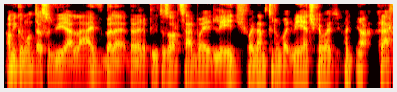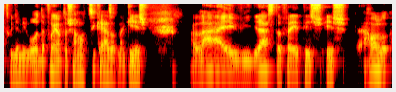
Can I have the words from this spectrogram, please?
amikor mondta azt, hogy we are live, bele, belerepült az arcába egy légy, vagy nem tudom, vagy mélyecske, vagy, vagy ja, rák tudja mi volt, de folyamatosan ott cikázott neki, és live így rázta a fejét, és, és halló,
